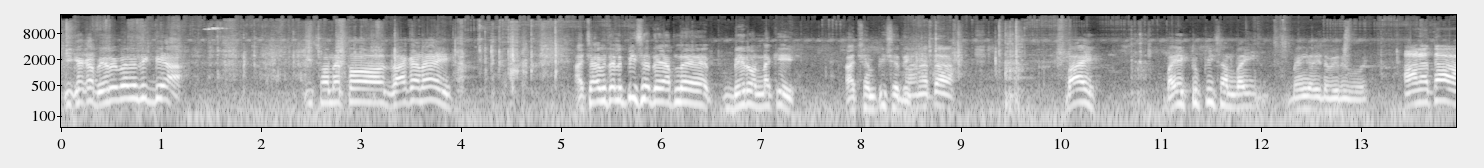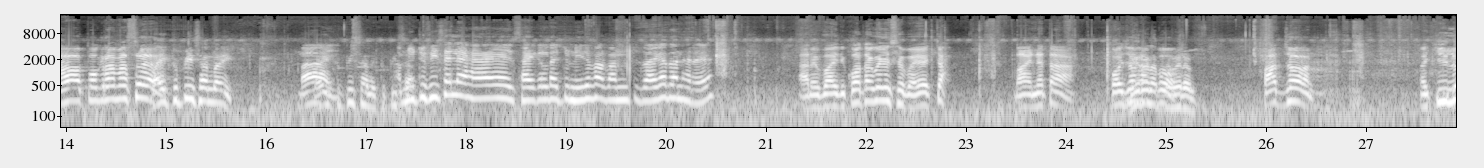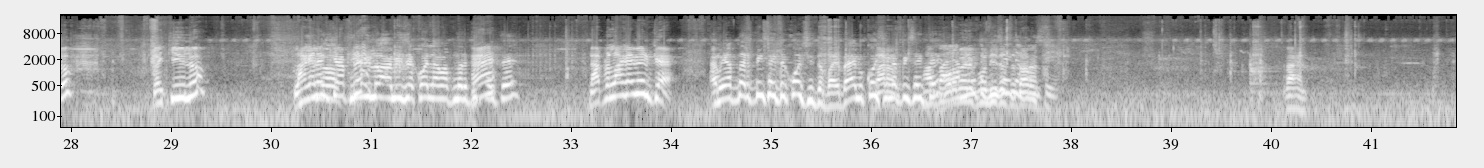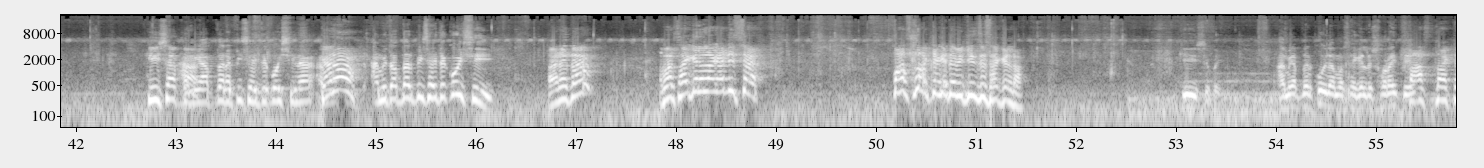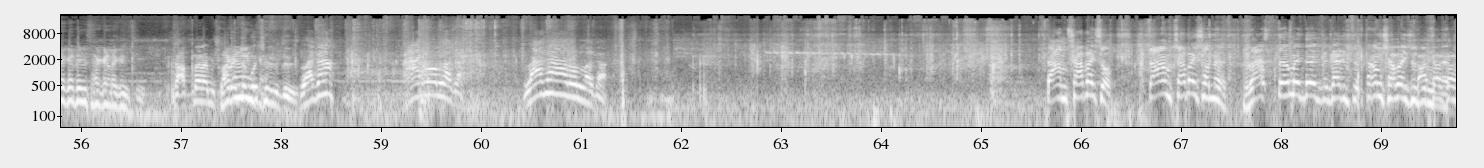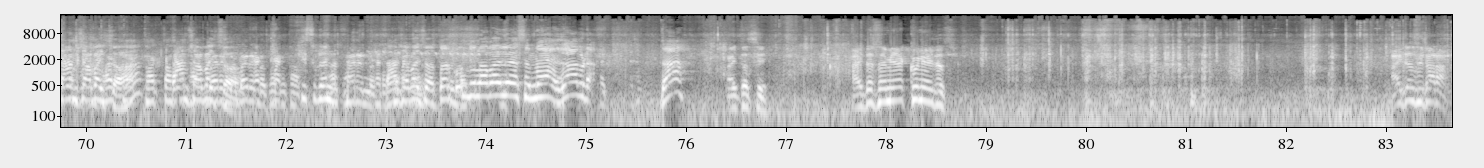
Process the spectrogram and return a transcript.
কি কাকা বেরোবেন দিক দিয়া? পিছনে তো জায়গা নাই। আচ্ছা আমি তাহলে পিছে দেই আপনি বেরোন নাকি? আচ্ছা আমি পিছে দিই। আনাতা। ভাই ভাই একটু পিছান ভাই ব্যাঙ্গারিটা বেরোবে ভাই। আনাতা হ্যাঁ প্রোগ্রাম আছে। ভাই একটু পিছান ভাই। ভাই একটু পিছান একটু আপনি পিছান। একটু ফিসাইলে হ্যাঁ সাইকেলটা একটু নিতে পারবেন একটু জায়গা দেন হ্যাঁ রে। আরে ভাই কথা কইছে ভাই চা। ভাই নেতা কয়জন আপনি পাঁচজন। ভাই কি হলো ভাই কি হলো লাগালেন কি আপনি? কি আমি যে কইলাম আপনার হ্যাঁ? পিছাইতে। না আপনি লাগাইবেন কে? আমি আপনার পিছাইতে কইছি তো ভাই ভাই আমি কইছি না পিছাইতে। রাখেন। কি হিসাব আমি আপনার পিছাইতে কইছি না। কেন? আমি তো আপনার পিছাইতে কইছি। আরে তা? আমার সাইকেলে লাগাই দিচ্ছে। পাঁচ লাখ টাকা দেবে কিনছে সাইকেলটা। কি হইছে ভাই? আমি আপনার কইলাম আমার সাইকেলটা সরাইতে। পাঁচ লাখ টাকা দেবে সাইকেলটা কিনছি। আপনার আমি সরাইতে কইছি। লাগা। আরও লাগা। লাগা আরও লাগা। তাম সাবাইছো তাম সাবাইছো না? রাস্তার মধ্যে গাড়ি তাম সাবাইছো তুমি তাম সাবাইছো হ্যাঁ? থাক, তাম সাবাইছো কিছু কেন। তাম সাবাইছো তোর বন্ধু লাগাইলে আছে না যা বেটা। যা। আইতাছি। আইতাছি আমি এক্ষুনি আইতাছি। আইতাছি দাঁড়া।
